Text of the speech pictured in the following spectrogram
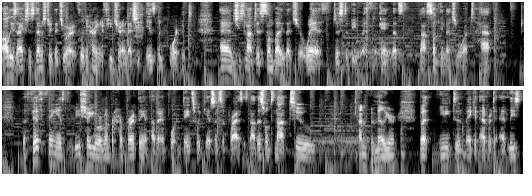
all these actions demonstrate that you are including her in your future and that she is important. And she's not just somebody that you're with just to be with, okay? That's not something that you want to happen. The fifth thing is to be sure you remember her birthday and other important dates with gifts and surprises. Now, this one's not too unfamiliar, but you need to make an effort to at least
